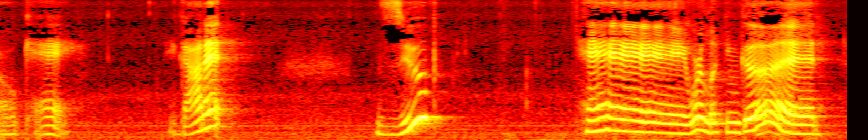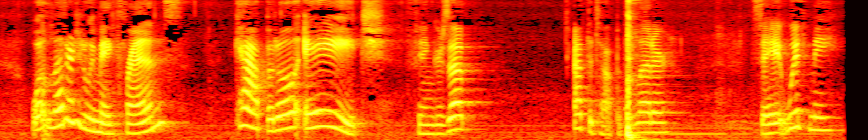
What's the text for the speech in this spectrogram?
Okay. You got it? Zoop. Hey, we're looking good. What letter did we make, friends? Capital H. Fingers up at the top of the letter. Say it with me.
